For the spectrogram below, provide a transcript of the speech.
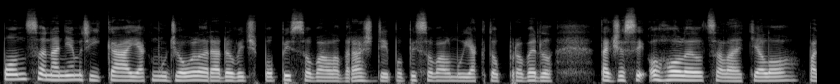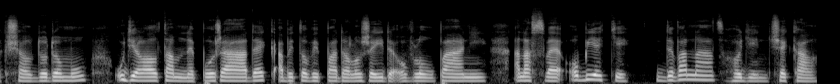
Pons na něm říká, jak mu Joel Radovič popisoval vraždy, popisoval mu, jak to provedl, takže si oholil celé tělo, pak šel do domu, udělal tam nepořádek, aby to vypadalo, že jde o vloupání a na své oběti 12 hodin čekal.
